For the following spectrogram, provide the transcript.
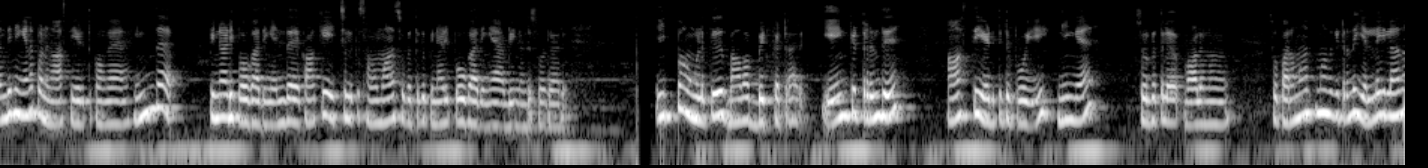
வந்து நீங்கள் என்ன பண்ணுங்கள் ஆஸ்தியை எடுத்துக்கோங்க. இந்த பின்னாடி போகாதீங்க. இந்த காக்கே எச்சலுக்கு சமமான சுகத்துக்கு பின்னாடி போகாதீங்க அப்படின்னு வந்து சொல்கிறாரு இப்போ அவங்களுக்கு பாபா பெட் கட்டுறாரு. என்கிட்ட இருந்து ஆஸ்தி எடுத்துகிட்டு போய் நீங்கள் சொர்க்கத்தில் வாழணும். ஸோ பரமாத்மாவுக்கிட்ட இருந்து எல்லை இல்லாத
